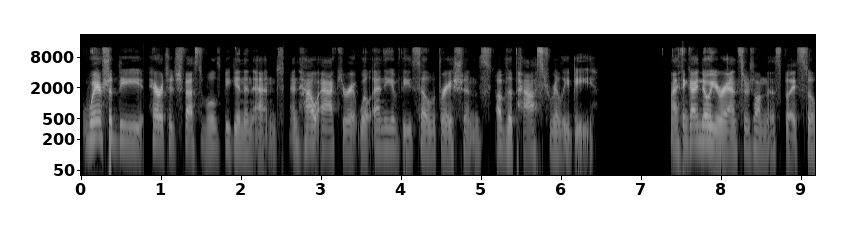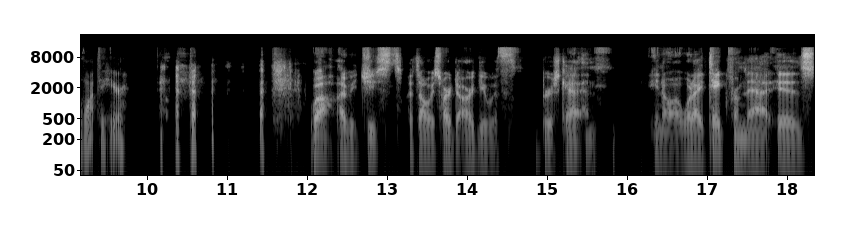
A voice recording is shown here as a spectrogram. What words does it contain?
Where should the heritage festivals begin and end? And how accurate will any of these celebrations of the past really be? I think I know your answers on this, but I still want to hear. well, I mean, geez, it's always hard to argue with Bruce Catton. You know, what I take from that is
